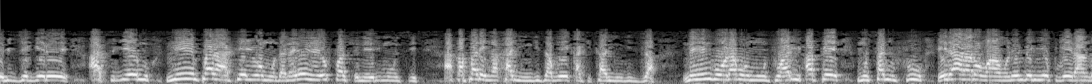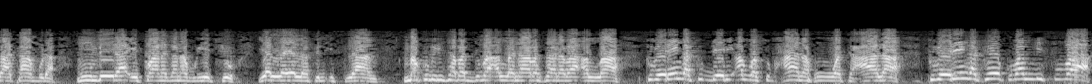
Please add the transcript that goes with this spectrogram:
ebijegere asibyemu n'empala ate ey'omunda naye nayo fashion eri mu nsi. Akapale nga kalingiza bwe kati kalingiza naye ng'olaba omuntu ali hape musanyufu era alaba wa mulembe nnyo okubeera ng'atambula mu mbeera efaanagana bwetyo yalla yalla fi lislam mbakubiriza baddu ba allah n'abazaana ba allah. Tubeere nga tudde eri allah subhanahu wa taala. Tubeere nga twekuba mu bifuba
